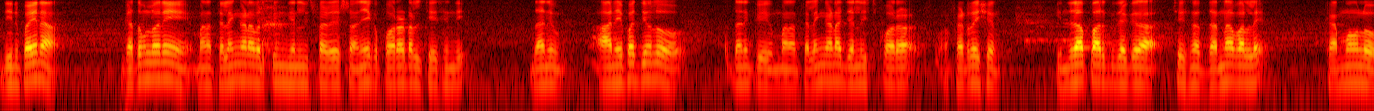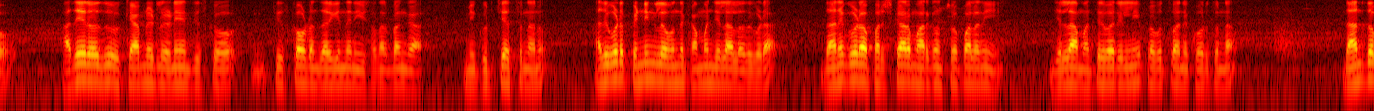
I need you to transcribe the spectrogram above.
దీనిపైన గతంలోనే మన తెలంగాణ వర్కింగ్ జర్నలిస్ట్ ఫెడరేషన్ అనేక పోరాటాలు చేసింది. దాని ఆ నేపథ్యంలో దానికి మన తెలంగాణ జర్నలిస్ట్ పోరా ఫెడరేషన్ ఇందిరా పార్క్ దగ్గర చేసిన ధర్నా వల్లే ఖమ్మంలో అదే రోజు క్యాబినెట్లో నిర్ణయం తీసుకో తీసుకోవడం జరిగిందని ఈ సందర్భంగా మీకు గుర్తు చేస్తున్నాను. అది కూడా పెండింగ్లో ఉంది ఖమ్మం జిల్లాలో అది కూడా. దానికి కూడా పరిష్కార మార్గం చూపాలని జిల్లా మంత్రివర్యుల్ని ప్రభుత్వాన్ని కోరుతున్నా. దానితో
